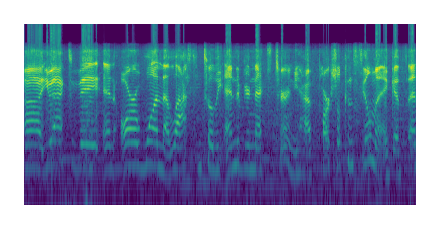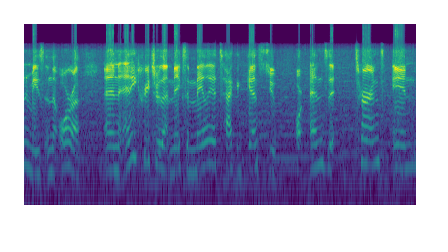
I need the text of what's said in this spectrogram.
Uh, you activate an aura 1 that lasts until the end of your next turn. You have partial concealment against enemies in the aura, and any creature that makes a melee attack against you or ends it turns in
